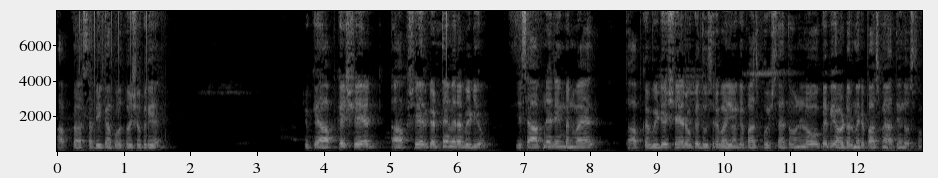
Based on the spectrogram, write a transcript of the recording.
आपका सभी का बहुत बहुत शुक्रिया। क्योंकि आपके शेयर आप शेयर करते हैं मेरा वीडियो। जैसे आपने रिंग बनवाया तो आपका वीडियो शेयर होकर दूसरे भाइयों के पास पहुँचता है तो उन लोगों के भी ऑर्डर मेरे पास में आते हैं दोस्तों।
